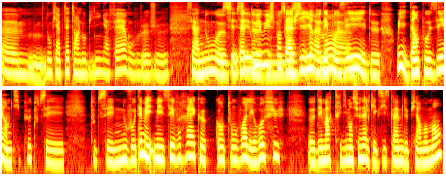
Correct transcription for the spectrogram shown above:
Euh, donc il y a peut-être un lobbying à faire ou je, je, C'est à nous euh, peut-être oui, oui, d'agir, de vraiment, déposer et de oui d'imposer un petit peu toutes ces toutes ces nouveautés. Mais mais c'est vrai que quand on voit les refus euh, des marques tridimensionnelles qui existent quand même depuis un moment,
